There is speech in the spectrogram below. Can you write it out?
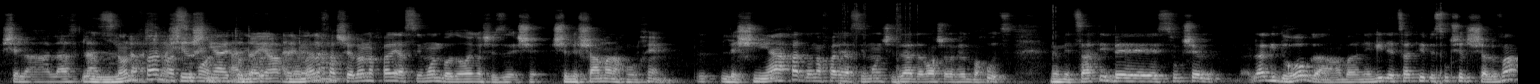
של ה... לא לה- נפל לי להשאיר האסימון. שנייה את אני- הודיה אני אומר. לך שלא נפל לי האסימון באותו רגע שלשם אנחנו הולכים. לשנייה אחת לא נפל לי האסימון שזה הדבר שהולך להיות בחוץ. גם יצאתי בסוג של, לא אגיד רוגע, אבל אני אגיד יצאתי בסוג של שלווה,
